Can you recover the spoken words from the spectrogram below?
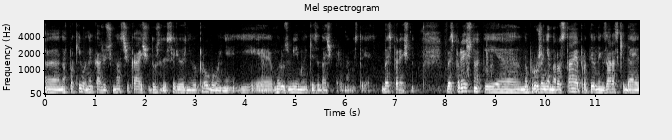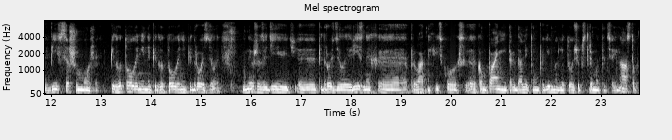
Е, Навпаки, вони кажуть, що нас чекають ще дуже серйозні випробування, і е, ми розуміємо, які задачі перед нами стоять. Безперечно, безперечно, і е, напруження наростає. Противник зараз кидає в бій все, що може. Підготовлені, непідготовлені підрозділи. Вони вже задіюють е, підрозділи різних е, приватних військових е, компаній і так далі, тому подібно, для того, щоб стримати цей наступ,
